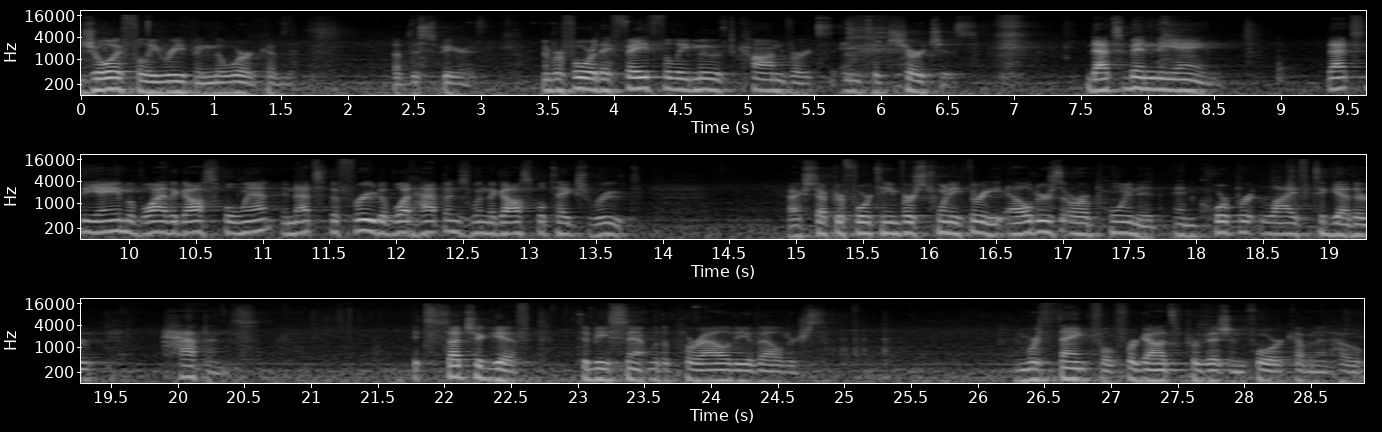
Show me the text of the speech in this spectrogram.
joyfully reaping the work of the, of the Spirit. Number four, they faithfully moved converts into churches. That's been the aim. That's the aim of why the gospel went, and that's the fruit of what happens when the gospel takes root. Acts chapter 14, verse 23 elders are appointed, and corporate life together happens. It's such a gift to be sent with a plurality of elders. And we're thankful for God's provision for Covenant Hope.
